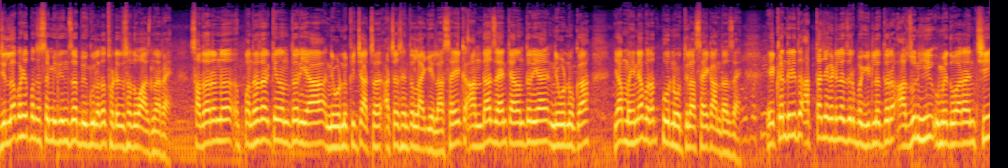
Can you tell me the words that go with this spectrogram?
जिल्हा परिषद पंचायत समितींचं बिगुल आता थोड्या दिवसात वाजणार आहे. साधारण पंधरा तारखेनंतर या निवडणुकीची आचार आचारसंहिता लागेल असा एक अंदाज आहे आणि त्यानंतर या निवडणुका या महिन्याभरात पूर्ण होतील असा एक अंदाज आहे. एकंदरीत आत्ताच्या घडीला जर बघितलं तर अजूनही उमेदवारांची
